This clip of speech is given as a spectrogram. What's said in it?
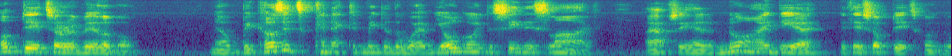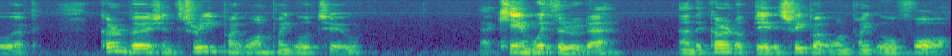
Updates are available. Now, because it's connected me to the web, you're going to see this live. I absolutely had no idea if this update's going to work. Current version 3.1.02 uh, came with the router and the current update is 3.1.04.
